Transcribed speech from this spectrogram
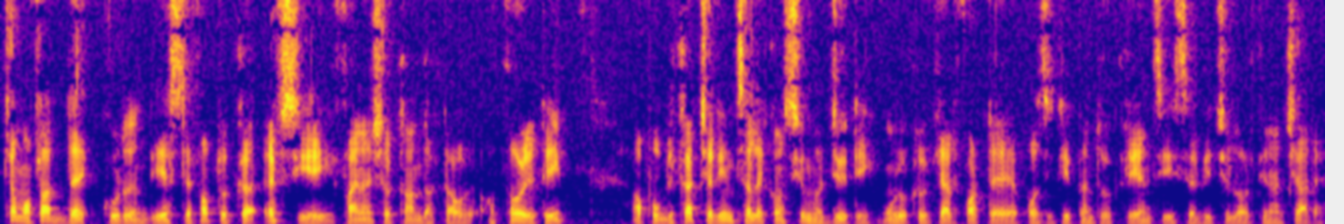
ce am aflat de curând este faptul că FCA, Financial Conduct Authority, a publicat cerințele Consumer Duty, un lucru chiar foarte pozitiv pentru clienții serviciilor financiare.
